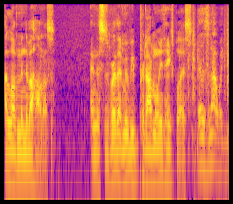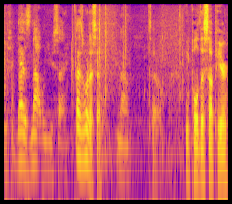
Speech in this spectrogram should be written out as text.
I love him in the Bahamas, and this is where that movie predominantly takes place. That is not what you. That is not what you say. That's what I said. No, So, let me pull this up here.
